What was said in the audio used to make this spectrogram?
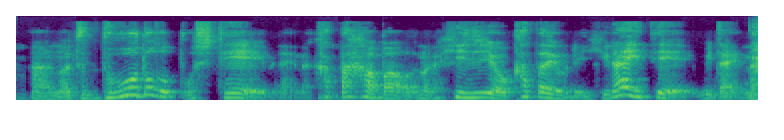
うんあの、ちょっと堂々として、みたいな、肩幅を、なんか肘を肩より開いて、みたいな、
